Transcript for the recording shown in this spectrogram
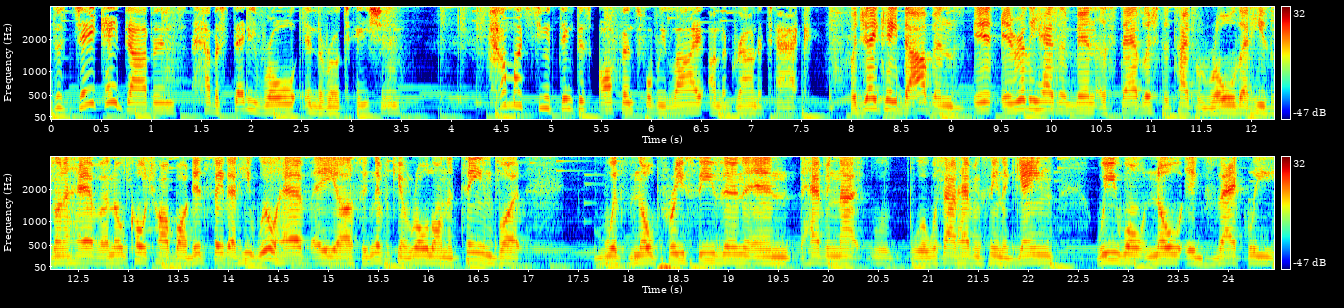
does J.K. Dobbins have a steady role in the rotation? How much do you think this offense will rely on the ground attack? For J.K. Dobbins, it, it really hasn't been established the type of role that he's going to have. I know Coach Harbaugh did say that he will have a uh, significant role on the team, but with no preseason and having not, well, without having seen a game, we won't know exactly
